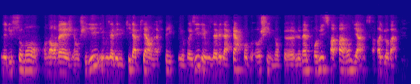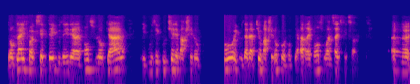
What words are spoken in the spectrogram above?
Vous avez du saumon en Norvège et en Chili, et vous avez du tilapia en Afrique et au Brésil, et vous avez de la carpe au, Chine. Donc, euh, le même produit ne sera pas mondial, ne sera pas global. Donc là, il faut accepter que vous ayez des réponses locales et que vous écoutiez les marchés locaux et que vous adaptiez aux marchés locaux. Donc il n'y a pas de réponse one size fits all. Euh,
